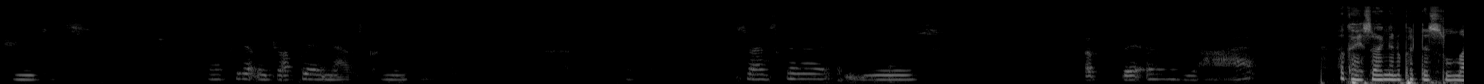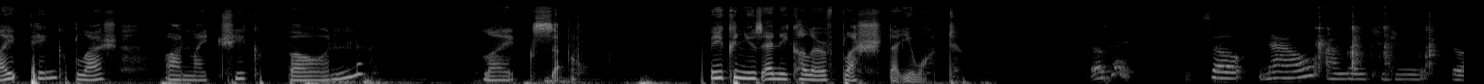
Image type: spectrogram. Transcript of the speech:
jeez, it's I accidentally dropped it and now it's coming out. Okay, so I'm just gonna use a bit of that. Okay, so I'm going to put this light pink blush on my cheekbone, like so. But you can use any color of blush that you want. Okay, so now I'm going to do the,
